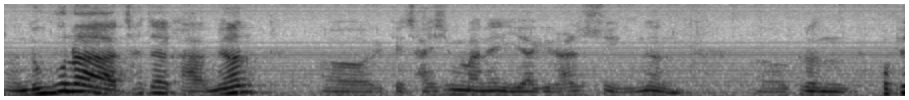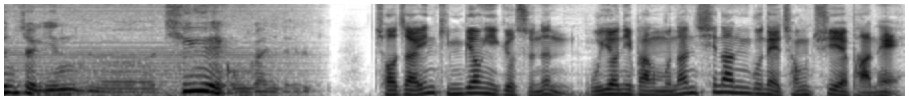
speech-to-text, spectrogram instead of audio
어, 누구나 찾아가면 어, 이렇게 자신만의 이야기를 할 수 있는 어, 그런 보편적인 어, 치유의 공간이다. 이렇게. 저자인 김병희 교수는 우연히 방문한 신안군의 정취에 반해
